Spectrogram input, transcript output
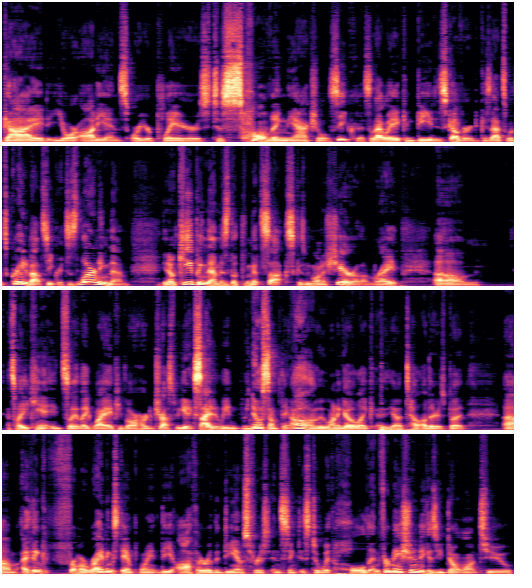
guide your audience or your players to solving the actual secret so that way it can be discovered because that's what's great about secrets is learning them you know keeping them is the thing that sucks because we want to share them right um, that's why you can't it's like, like why people are hard to trust we get excited we we know something oh we want to go like you know tell others but um, I think from a writing standpoint, the author or the DM's first instinct is to withhold information because you don't want to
